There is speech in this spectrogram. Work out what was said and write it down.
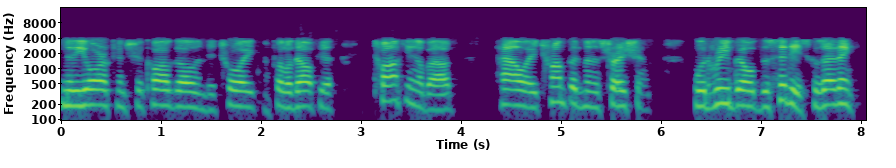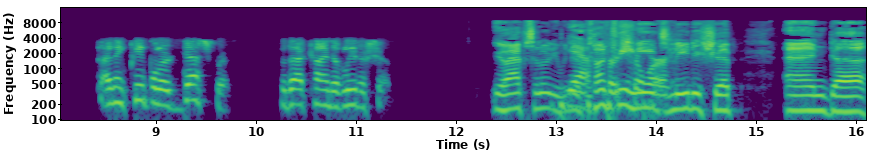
New York and Chicago and Detroit and Philadelphia, talking about how a Trump administration would rebuild the cities because I think I think people are desperate for that kind of leadership. You're absolutely. Yeah, the country sure. needs leadership, and uh,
